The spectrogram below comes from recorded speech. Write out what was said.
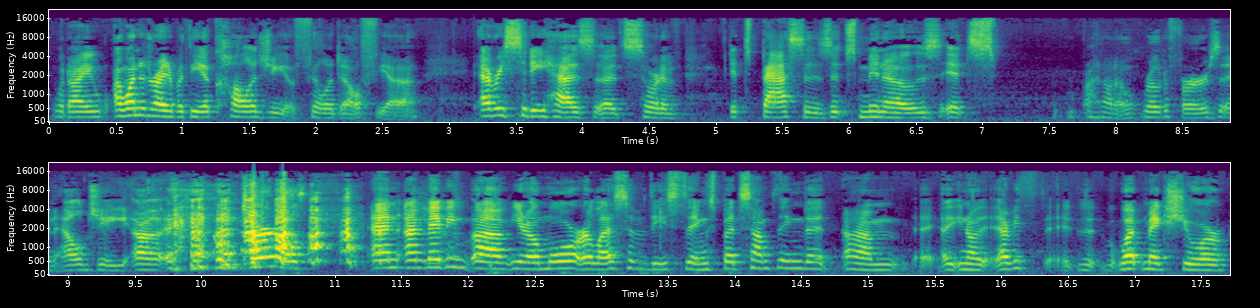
what I I wanted to write about the ecology of Philadelphia. Every city has a sort of its basses, its minnows, its I don't know rotifers and algae, uh, turtles, and uh, maybe um, you know more or less of these things, but something that um, uh, you know every what makes your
